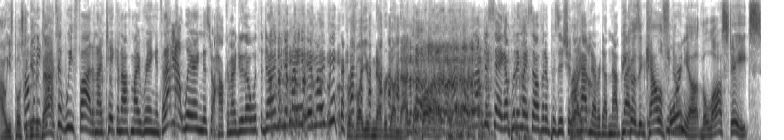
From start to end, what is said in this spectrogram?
How are you supposed How to give it back? How many times have we fought and I've taken off my ring and said, I'm not wearing this? How can I do that with the diamond in my in my finger? First of all, you've never done that, but I know, but I'm just saying, I'm putting myself in a position. Right. I have never done that. But, because in California, the law states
